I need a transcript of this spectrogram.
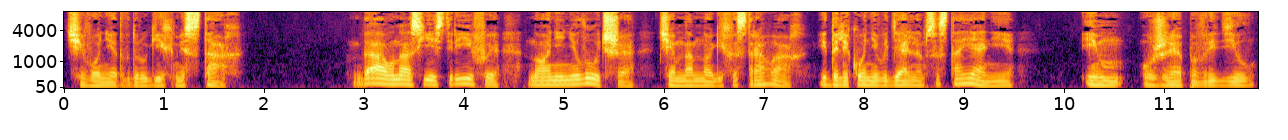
чего нет в других местах. Да, у нас есть рифы, но они не лучше, чем на многих островах, и далеко не в идеальном состоянии. Им уже повредил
